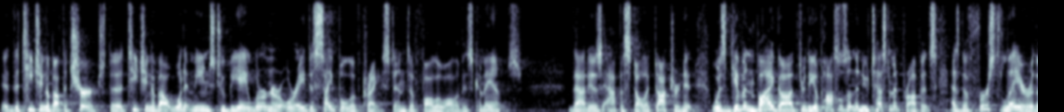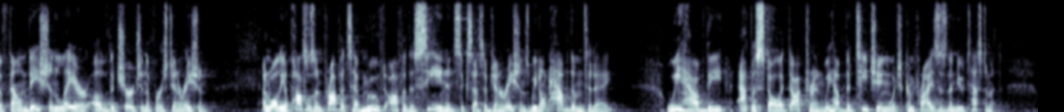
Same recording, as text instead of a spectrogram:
The teaching about the church, the teaching about what it means to be a learner or a disciple of Christ and to follow all of his commands. That is apostolic doctrine. It was given by God through the apostles and the New Testament prophets as the first layer, the foundation layer of the church in the first generation. And while the apostles and prophets have moved off of the scene in successive generations, we don't have them today. We have the apostolic doctrine, we have the teaching which comprises the New Testament,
